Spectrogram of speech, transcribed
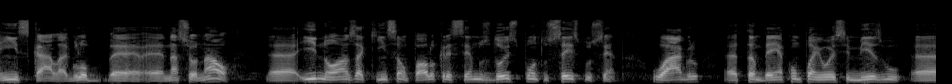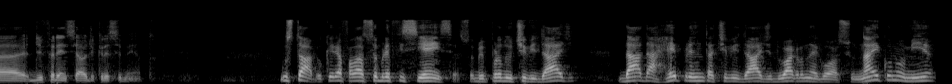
em escala nacional e nós aqui em São Paulo crescemos 2,6%. O agro também acompanhou esse mesmo uh, diferencial de crescimento. Gustavo, eu queria falar sobre eficiência, sobre produtividade, dada a representatividade do agronegócio na economia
